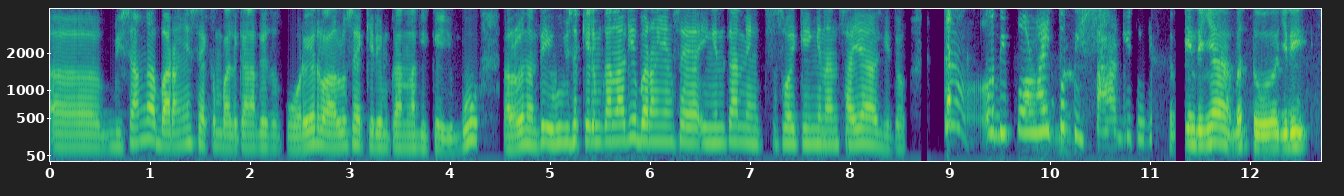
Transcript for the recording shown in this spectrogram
eh, bisa nggak barangnya saya kembalikan lagi ke kurir lalu saya kirimkan lagi ke ibu lalu nanti ibu bisa kirimkan lagi barang yang saya inginkan yang sesuai keinginan saya gitu. Kan lebih pola itu bisa gitu. Tapi intinya betul jadi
